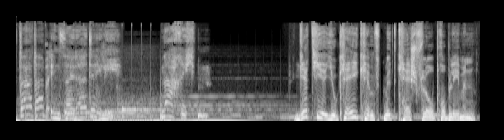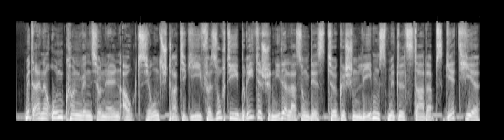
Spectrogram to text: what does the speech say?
Startup Insider Daily. Nachrichten. Getir UK kämpft mit Cashflow-Problemen. Mit einer unkonventionellen Auktionsstrategie versucht die britische Niederlassung des türkischen Lebensmittel-Startups Getir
